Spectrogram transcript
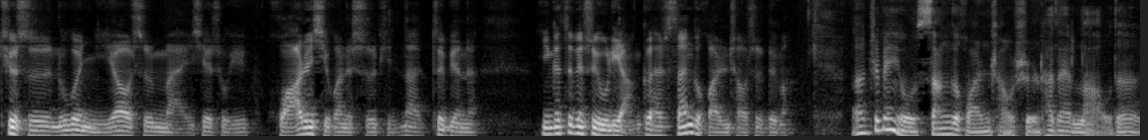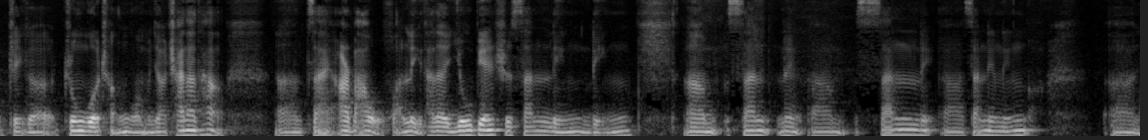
确实，如果你要是买一些属于华人喜欢的食品，那这边呢，应该这边是有两个还是三个华人超市，对吗？呃，这边有三个华人超市，它在老的这个中国城，我们叫 China Town，呃，在二八五环里，它的右边是三零零，嗯，三零，嗯，三零，呃，三零零，呃。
